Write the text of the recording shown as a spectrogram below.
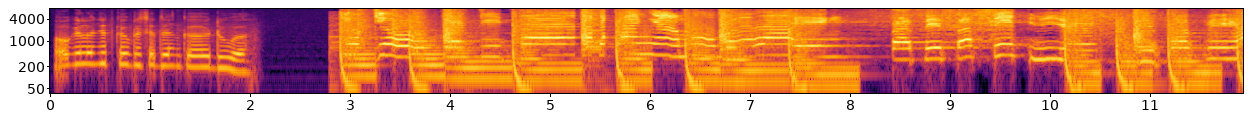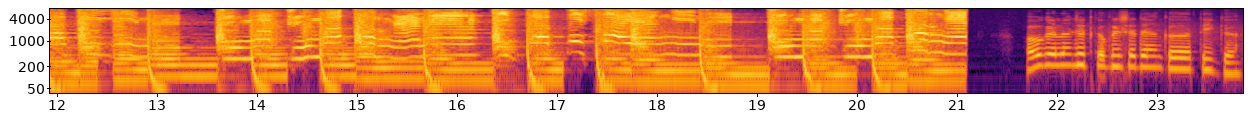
Oke lanjut ke preset yang kedua. Tapi tapi iya Tapi hati lanjut ke preset yang ketiga.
